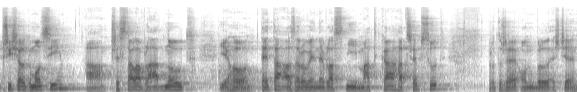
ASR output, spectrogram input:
přišel k moci a přestala vládnout jeho teta a zároveň nevlastní matka Hatřepsut, protože on byl ještě,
